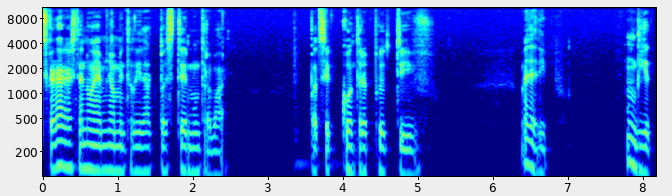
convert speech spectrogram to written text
Se calhar esta não é a melhor mentalidade para se ter num trabalho. Pode ser contraprodutivo. Mas é tipo. Um dia de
